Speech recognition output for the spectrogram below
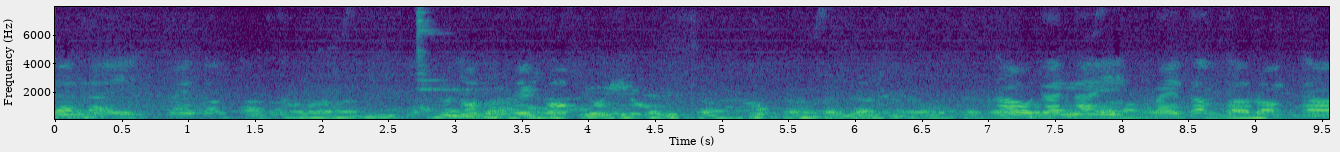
ด้านในไม่ต้องถอด Do not take off your shoe เข้าด้านในไม่ต้องถอดรองเท้า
